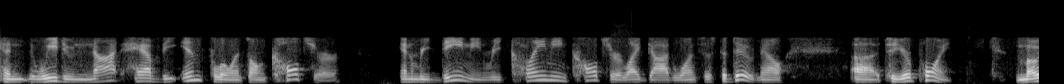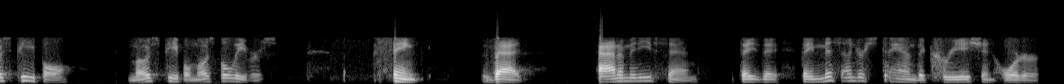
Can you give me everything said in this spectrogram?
can we do not have the influence on culture and redeeming, reclaiming culture like God wants us to do. Now, uh, to your point, most people, most people, most believers think that Adam and Eve sinned. They they they misunderstand the creation order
